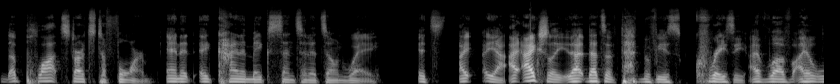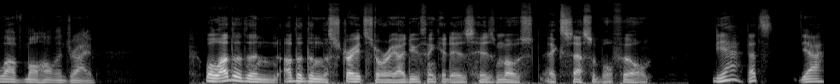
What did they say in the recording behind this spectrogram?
the plot starts to form and it, it kind of makes sense in its own way. It's I yeah, I actually that that's a that movie is crazy. I love I love Mulholland Drive. Well, other than other than the straight story, I do think it is his most accessible film. Yeah, that's yeah.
